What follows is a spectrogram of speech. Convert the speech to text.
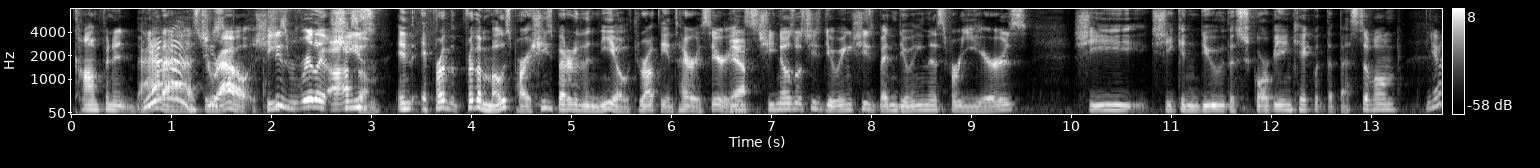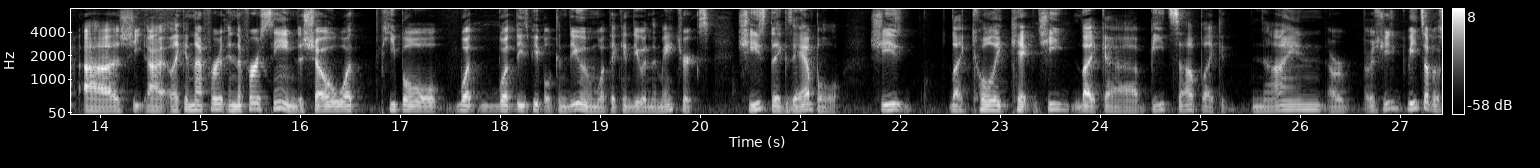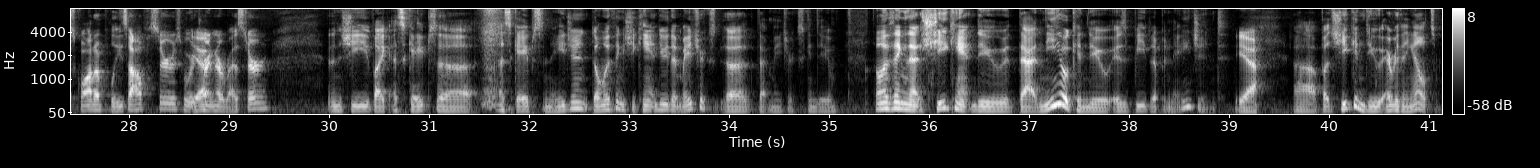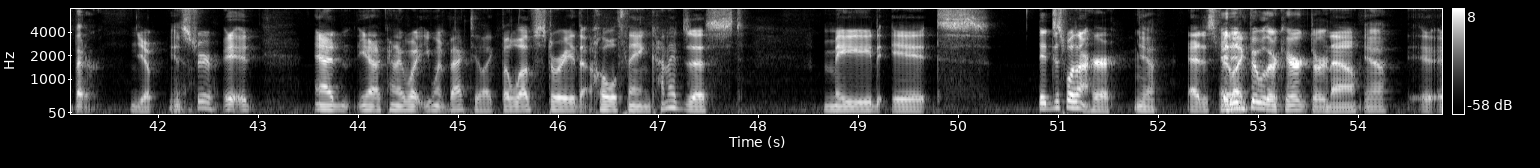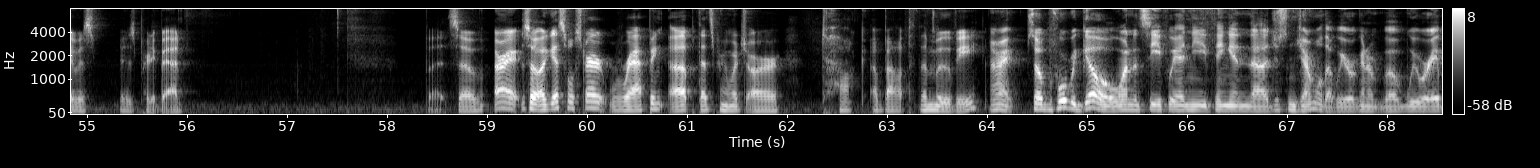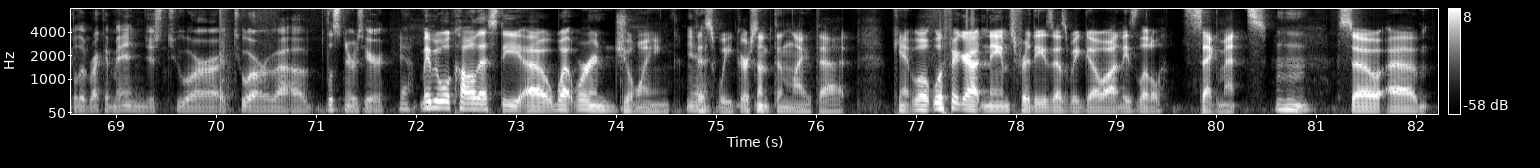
confident badass Yeah, she's- throughout. She- she's really She's awesome. in for the for the most part, she's better than Neo throughout the entire series. Yeah. She knows what she's doing. She's been doing this for years. She she can do the scorpion kick with the best of them. Yeah Uh, she uh, like in that first in the first scene to show what people what what these people can do and what they can do in the Matrix. She's the example. She like totally kick. She like uh beats up like nine or, or she beats up a squad of police officers who are Yep. trying to arrest her. And she like escapes a escapes an agent. The only thing she can't do that Matrix uh, that Matrix can do. The only thing that she can't do that Neo can do is beat up an agent. yeah Uh, but she can do everything else better. Yep, it's true. It, it and yeah, kind of what you went back to, like the love story, that whole thing, kind of just made it. It just wasn't her. Yeah, I just it didn't like fit with her character. no, Yeah. it, it was it was pretty bad. But so all right, so I guess we'll start wrapping up. That's pretty much our talk about the movie. All right. So before we go, I wanted to see if we had anything in uh, just in general that we were gonna uh, we were able to recommend just to our to our uh, listeners here. Yeah, maybe we'll call this the uh, what we're enjoying Yeah. this week or something like that. Can't we'll we'll figure out names for these as we go on these little segments. Mm-hmm. So um,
